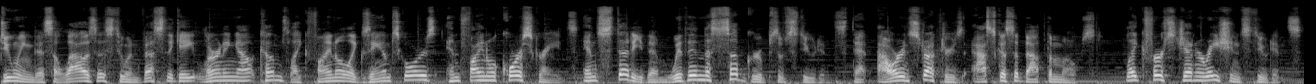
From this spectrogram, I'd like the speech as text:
Doing this allows us to investigate learning outcomes like final exam scores and final course grades, and study them within the subgroups of students that our instructors ask us about the most, like first generation students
